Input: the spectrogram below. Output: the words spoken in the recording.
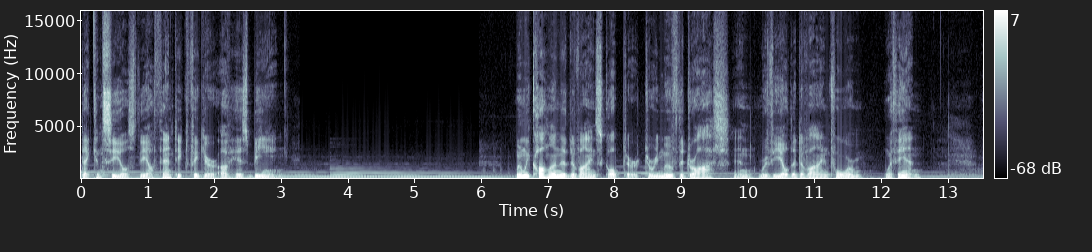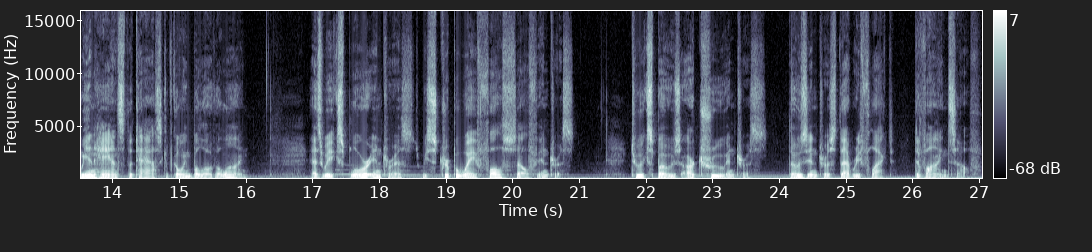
that conceals the authentic figure of his being. When we call on the divine sculptor to remove the dross and reveal the divine form within, we enhance the task of going below the line. As we explore interest, we strip away false self interest to expose our true interests, those interests that reflect divine self.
